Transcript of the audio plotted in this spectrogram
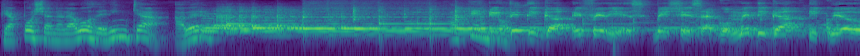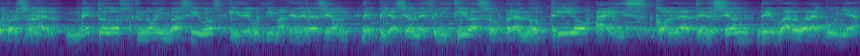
que apoyan a la voz del hincha. A ver. atento. Estética F10, belleza, cosmética y cuidado personal. Métodos no invasivos y de última generación. Depilación definitiva Soprano Trio Ice, con la atención de Bárbara Cuña.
